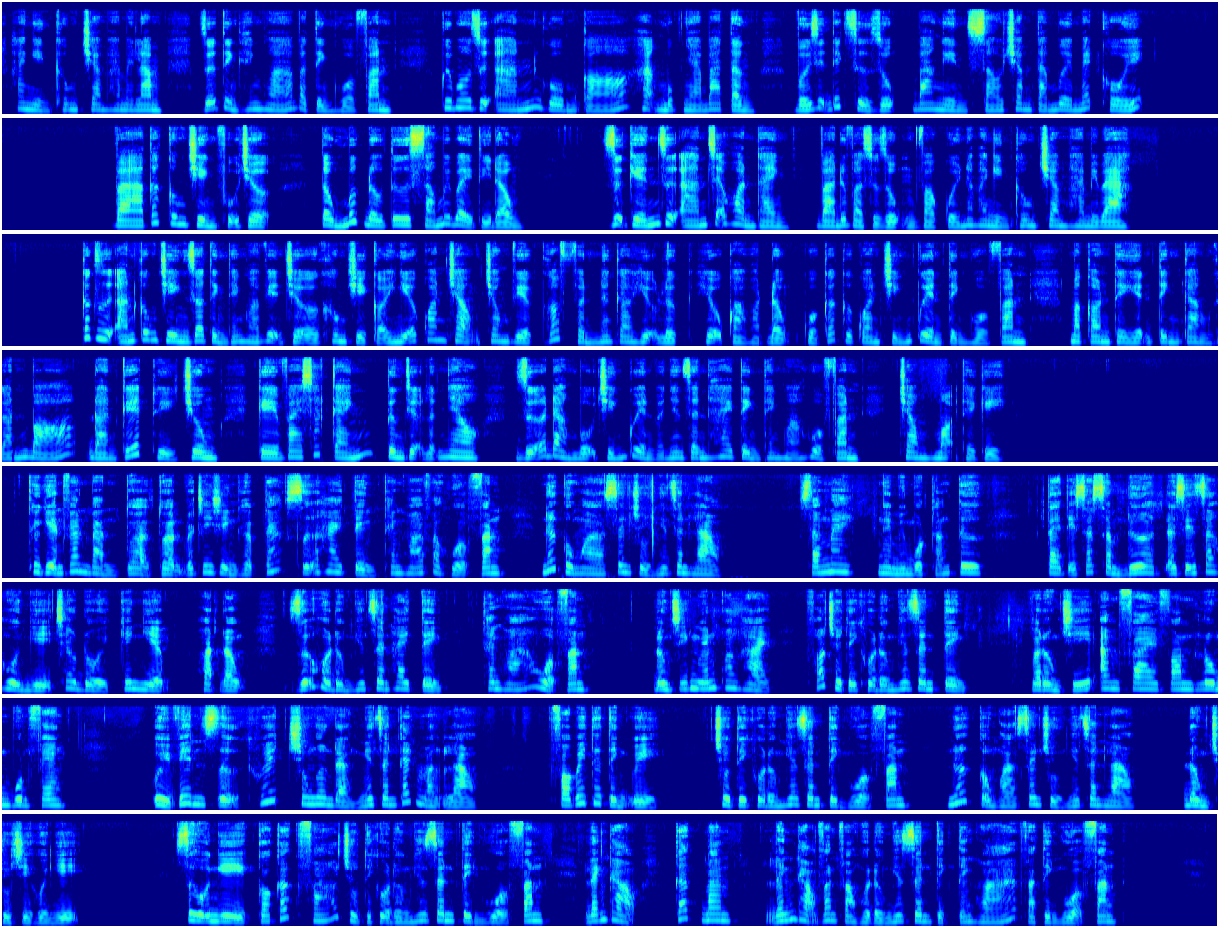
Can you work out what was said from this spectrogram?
2021-2025 giữa tỉnh Thanh Hóa và tỉnh Hùa Phân. Quy mô dự án gồm có hạng mục nhà 3 tầng với diện tích sử dụng 3.680 m khối và các công trình phụ trợ, tổng mức đầu tư 67 tỷ đồng. Dự kiến dự án sẽ hoàn thành và đưa vào sử dụng vào cuối năm 2023. Các dự án công trình do tỉnh Thanh Hóa viện trợ không chỉ có ý nghĩa quan trọng trong việc góp phần nâng cao hiệu lực, hiệu quả hoạt động của các cơ quan chính quyền tỉnh hồ văn mà còn thể hiện tình cảm gắn bó, đoàn kết thủy chung, kề vai sát cánh, tương trợ lẫn nhau giữa Đảng bộ chính quyền và nhân dân hai tỉnh Thanh Hóa hồ văn trong mọi thời kỳ. Thực hiện văn bản thỏa thuận và chương trình hợp tác giữa hai tỉnh Thanh Hóa và Hủa Văn, nước Cộng hòa Dân chủ Nhân dân Lào. Sáng nay, ngày 11 tháng 4, tại thị xã Sầm Nưa đã diễn ra hội nghị trao đổi kinh nghiệm hoạt động giữa Hội đồng Nhân dân hai tỉnh Thanh Hóa Hủa Văn, đồng chí Nguyễn Quang Hải, Phó Chủ tịch Hội đồng Nhân dân tỉnh và đồng chí Amphai von Lom Bun Pheng, Ủy viên dự khuyết Trung ương Đảng Nhân dân Cách mạng Lào, Phó Bí thư tỉnh ủy, Chủ tịch Hội đồng Nhân dân tỉnh Hủa Văn, nước Cộng hòa Dân chủ Nhân dân Lào, đồng chủ trì hội nghị. Sự hội nghị có các Phó Chủ tịch Hội đồng Nhân dân tỉnh Hủa Phan, lãnh đạo các ban, lãnh đạo Văn phòng Hội đồng Nhân dân tỉnh Thanh Hóa và tỉnh Hủa Phan,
